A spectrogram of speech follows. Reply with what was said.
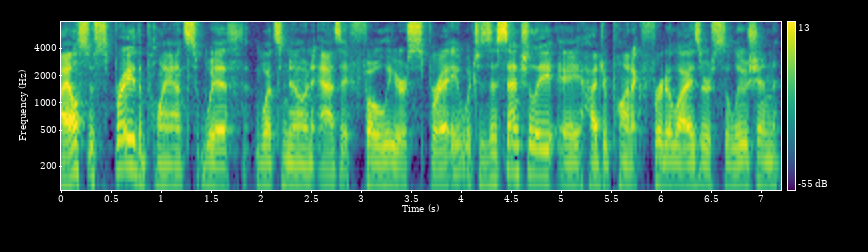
I also spray the plants with what's known as a foliar spray, which is essentially a hydroponic fertilizer solution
